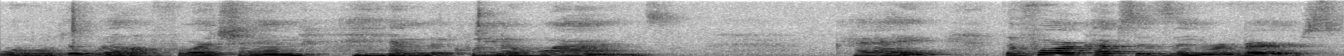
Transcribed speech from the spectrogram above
Ooh, the Wheel of Fortune and the Queen of Wands. Okay, the Four of Cups is in reverse.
